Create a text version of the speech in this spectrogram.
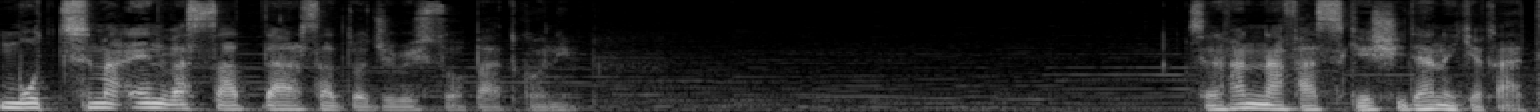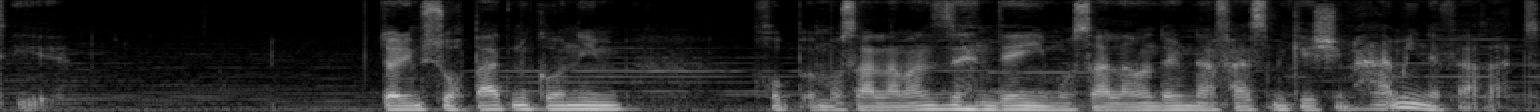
مطمئن و صد درصد راجبش صحبت کنیم؟ صرفا نفس کشیدنه که قطعیه. داریم صحبت می‌کنیم خب مسلما زنده ایم مسلما داریم نفس می‌کشیم همینه فقط.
